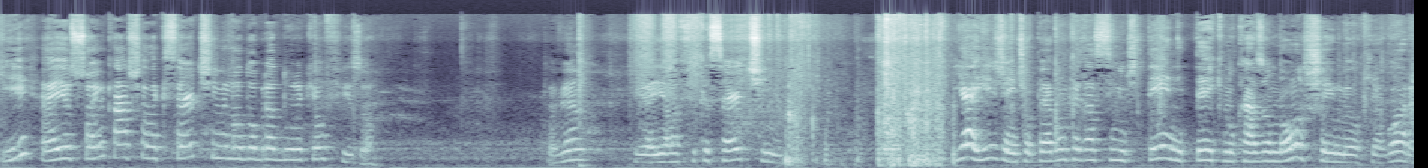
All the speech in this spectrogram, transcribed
E aí eu só encaixo ela aqui certinho na dobradura que eu fiz, ó. Tá vendo? E aí ela fica certinho. E aí, gente, eu pego um pedacinho de TNT, que no caso eu não achei o meu aqui agora,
